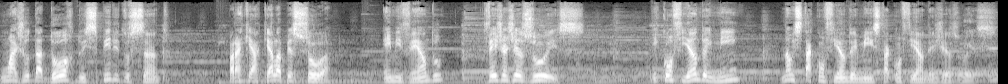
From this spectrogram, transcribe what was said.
um ajudador do Espírito Santo, para que aquela pessoa, em me vendo, veja Jesus e confiando em mim, não está confiando em mim, está confiando em Jesus.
